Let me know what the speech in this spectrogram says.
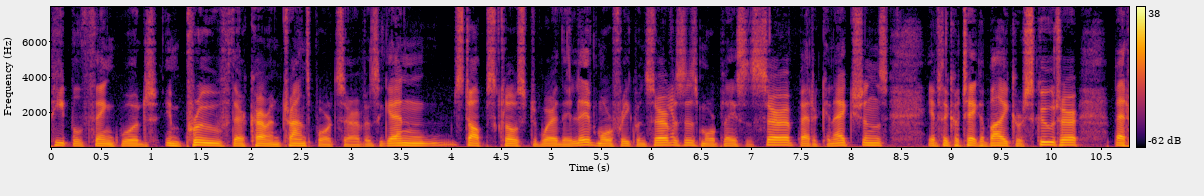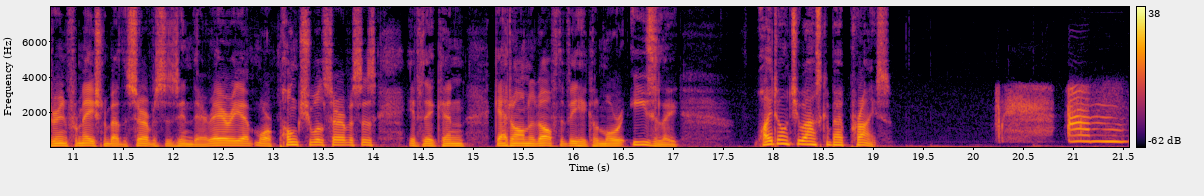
people think would improve their current transport service. Again, stops closer to where they live, more frequent services, more places served, better connections. If they could take a bike or scooter, better information about the services in their area, more punctual services, if they can get on and off the vehicle more easily. Why don't you ask about price? Um,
